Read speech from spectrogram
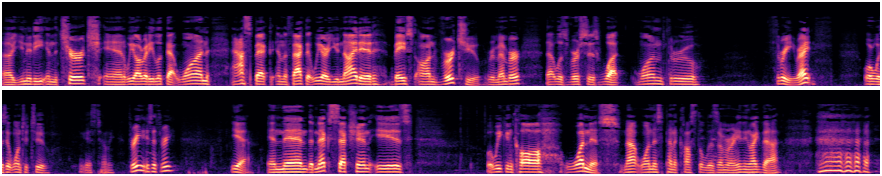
uh, unity in the church. And we already looked at one aspect and the fact that we are united based on virtue. Remember? That was verses what? One through three, right? Or was it one to two? You guys tell me. Three? Is it three? Yeah. And then the next section is what we can call oneness, not oneness Pentecostalism or anything like that.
